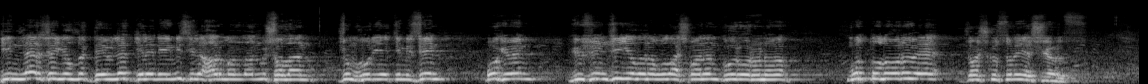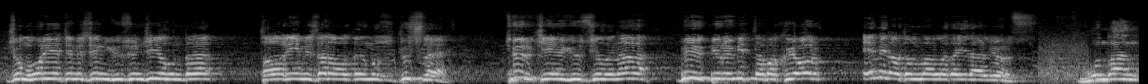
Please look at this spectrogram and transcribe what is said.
binlerce yıllık devlet geleneğimiz ile harmanlanmış olan Cumhuriyetimizin bugün 100. yılına ulaşmanın gururunu, mutluluğunu ve coşkusunu yaşıyoruz. Cumhuriyetimizin 100. yılında tarihimizden aldığımız güçle Türkiye yüzyılına büyük bir ümitle bakıyor, emin adımlarla da ilerliyoruz. Bundan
